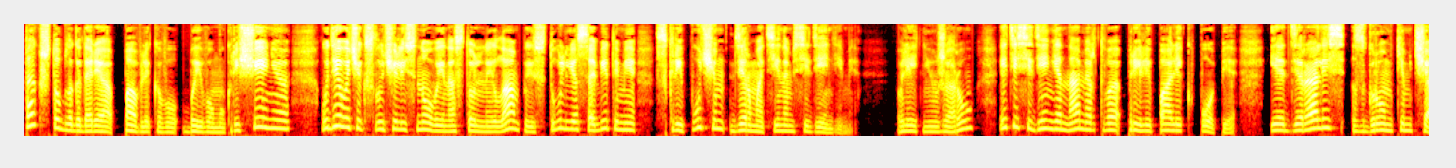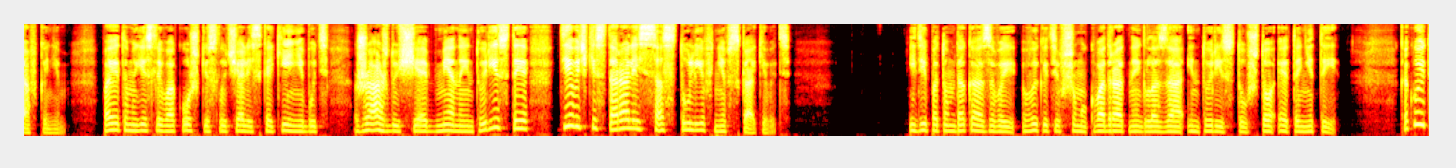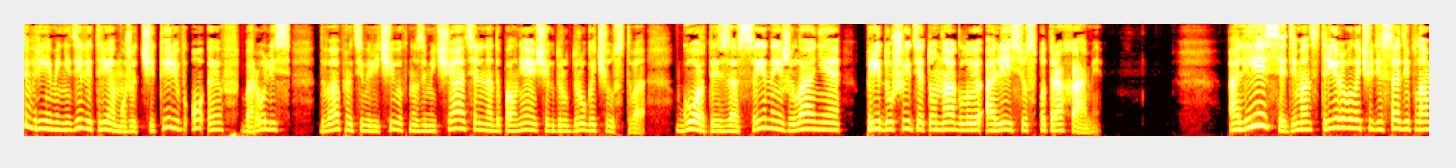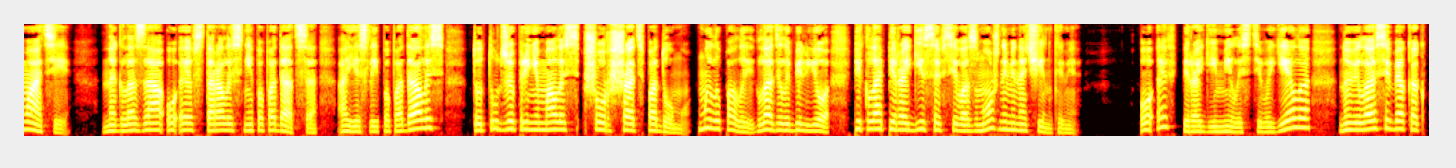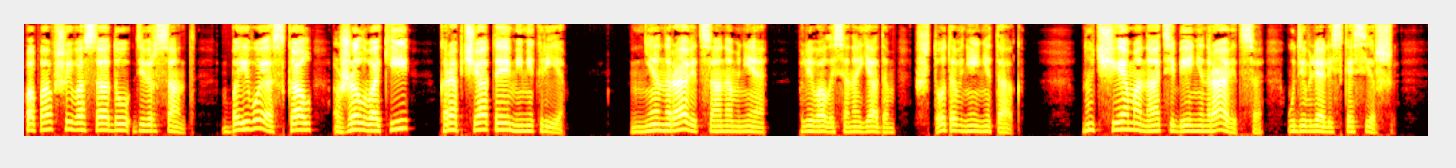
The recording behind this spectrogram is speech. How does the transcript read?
Так что благодаря Павликову боевому крещению у девочек случились новые настольные лампы и стулья с обитыми скрипучим дерматином сиденьями. В летнюю жару эти сиденья намертво прилипали к попе и отдирались с громким чавканьем, поэтому если в окошке случались какие-нибудь жаждущие обмена интуристы, девочки старались со стульев не вскакивать. Иди потом доказывай выкатившему квадратные глаза интуристу, что это не ты. Какое-то время, недели три, а может четыре, в ОФ боролись два противоречивых, но замечательно дополняющих друг друга чувства — гордость за сына и желание придушить эту наглую Олесю с потрохами. Олеся демонстрировала чудеса дипломатии. На глаза ОФ старалась не попадаться, а если и попадалась, то тут же принималась шуршать по дому, мыла полы, гладила белье, пекла пироги со всевозможными начинками. ОФ пироги милостиво ела, но вела себя как попавший в осаду диверсант. Боевой оскал, желваки, крапчатая мимикрия. «Не нравится она мне», — плевалась она ядом, — «что-то в ней не так». «Ну чем она тебе не нравится?» — удивлялись кассирши.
